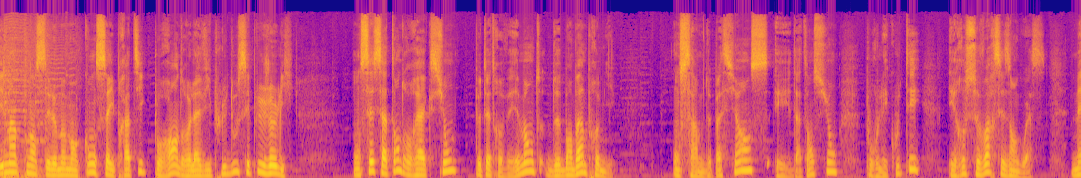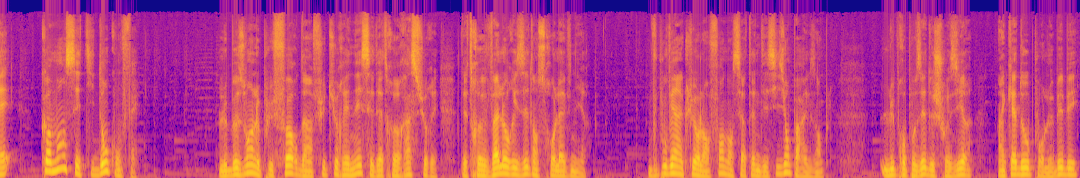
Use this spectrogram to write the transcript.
Et maintenant, c'est le moment conseil pratique pour rendre la vie plus douce et plus jolie. On sait s'attendre aux réactions, peut-être véhémentes, de Bambin Ier. On s'arme de patience et d'attention pour l'écouter et recevoir ses angoisses. Mais comment s'est-il donc on fait? Le besoin le plus fort d'un futur aîné, c'est d'être rassuré, d'être valorisé dans ce rôle à venir. Vous pouvez inclure l'enfant dans certaines décisions, par exemple. Lui proposer de choisir un cadeau pour le bébé,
